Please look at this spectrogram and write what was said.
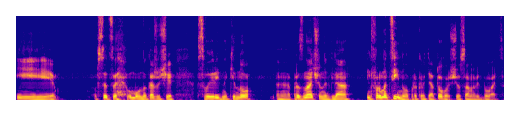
і все це, умовно кажучи, своєрідне кіно е, призначене для інформаційного прикриття того, що саме відбувається.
